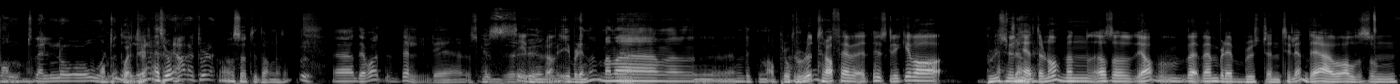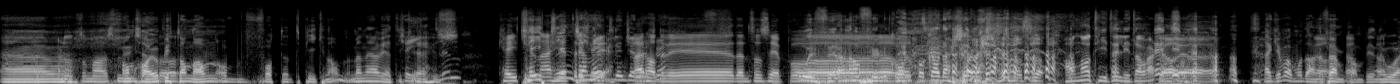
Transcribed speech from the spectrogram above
vant vel noe tror jeg. Jeg tror det. Ja, jeg tror det. På 70-tallet. Liksom. Mm. Uh, Det var et veldig skudd i blinde. Men en liten Jeg tror du traff. Jeg jeg husker ikke hva Bruce hun Jenner. heter nå, men altså, ja, hvem ble Bruce Jenner til igjen? Det er jo alle som uh, er noen som har han har jo bytta navn og fått et pikenavn, men jeg vet ikke jeg Caitlyn? er helt Jenner. riktig. Der hadde vi den som ser på Ordføreren har full koll på Kardashian. altså, Han har tid til litt av hvert. ja, ja, ja. Det er ikke bare moderne femkamp i noe.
